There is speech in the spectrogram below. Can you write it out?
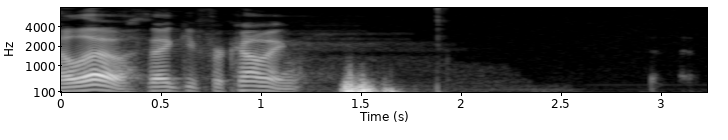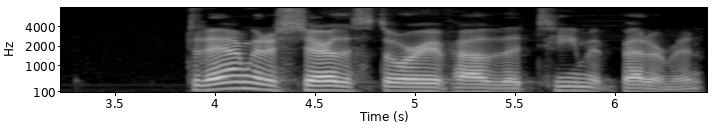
hello. Thank you for coming. Today I'm going to share the story of how the team at Betterment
